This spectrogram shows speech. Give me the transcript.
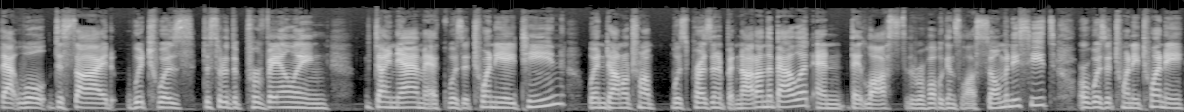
that will decide which was the sort of the prevailing dynamic was it 2018 when Donald Trump was president but not on the ballot and they lost the Republicans lost so many seats? Or was it 2020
